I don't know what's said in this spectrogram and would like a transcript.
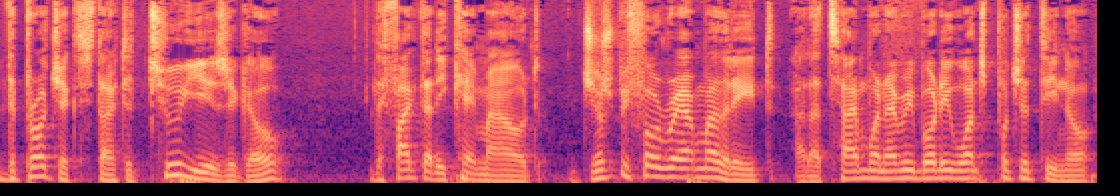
the project started two years ago. The fact that it came out just before Real Madrid, at a time when everybody wants Pochettino,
